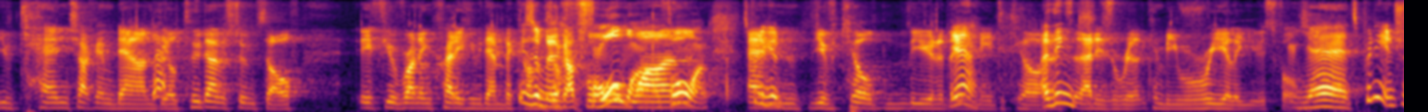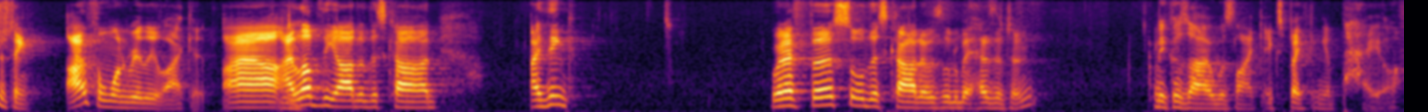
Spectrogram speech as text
You can chuck him down, Yeah. deal two damage to himself. If you're running Krennic, he then becomes a like a four 1. one, 4 1. It's pretty and good. you've killed the unit that Yeah. you need to kill. I think- that is really can be really useful. Yeah, it's pretty interesting. I, for one, really like it. Uh, Mm. I love the art of this card. I think when I first saw this card, I was a little bit hesitant because I was like expecting a payoff.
